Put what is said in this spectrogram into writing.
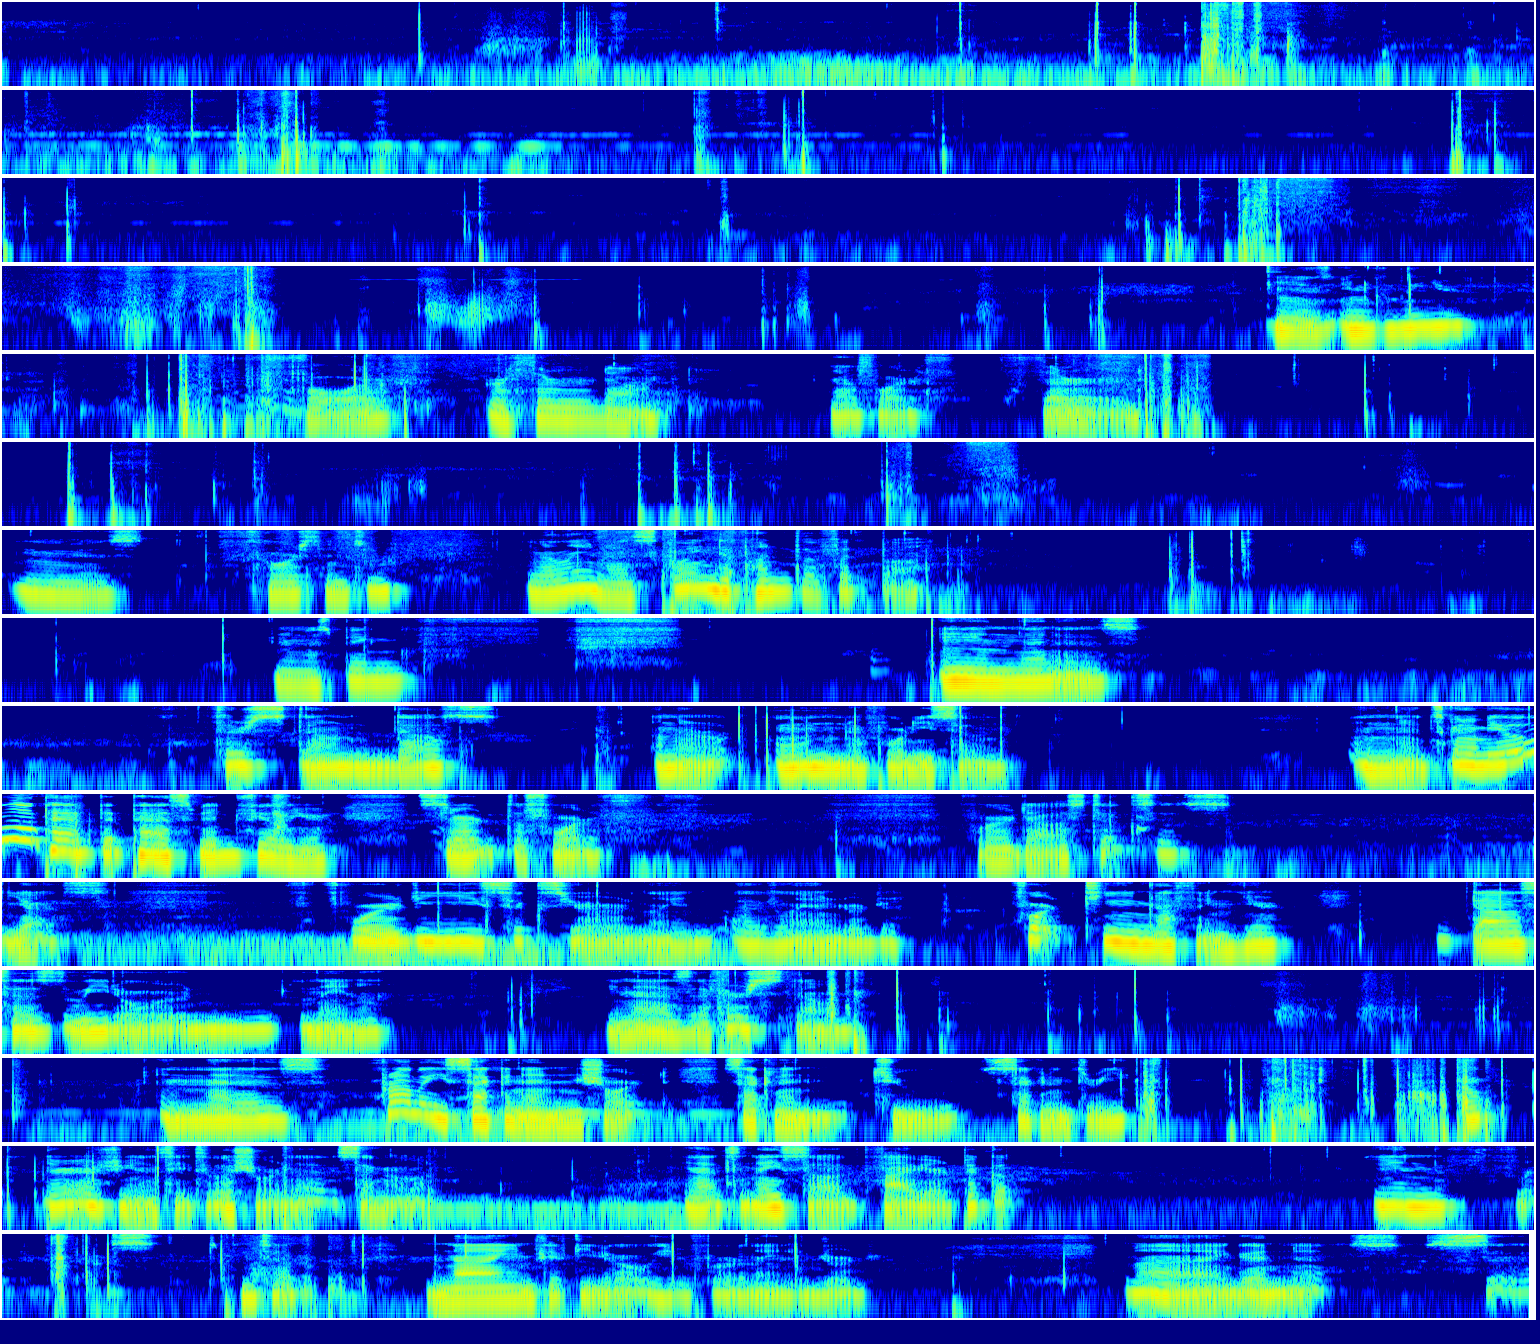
Is incomplete. Four or third down. Not fourth. Third. Is fourth and two. And Atlanta is going to punt the football. And this big and that is down Dallas on their own 47. And it's going to be a little bit past midfield here. Start the fourth for Dallas, Texas. Yes. 46 yard line of land, Georgia. 14 nothing here. Dallas has the lead over Atlanta. And that is the first down. And that is probably second and short. Second and two, second and three. Oh, they're actually going to say it's a little short, that second one. And that's a nice solid five yard pickup. And first until 9.50 to go here for Atlanta, Georgia. My goodness.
